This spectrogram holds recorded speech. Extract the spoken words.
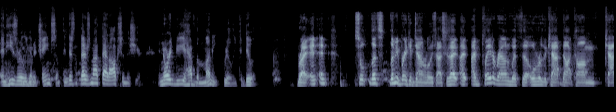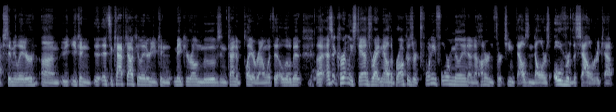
and he's really mm-hmm. going to change something. There's there's not that option this year, and nor do you have the money really to do it. Right, and and so let's let me break it down really fast because I, I I played around with the overthecap.com cap simulator. Um, you, you, can it's a cap calculator. You can make your own moves and kind of play around with it a little bit. Uh, as it currently stands right now, the Broncos are twenty four million and one hundred thirteen thousand dollars over the salary cap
